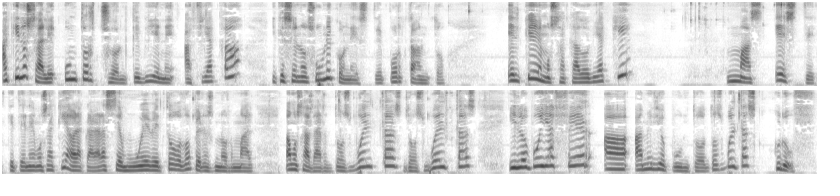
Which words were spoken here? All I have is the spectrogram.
aquí nos sale un torchón que viene hacia acá y que se nos une con este. Por tanto, el que hemos sacado de aquí más este que tenemos aquí, ahora claro, ahora se mueve todo, pero es normal. Vamos a dar dos vueltas, dos vueltas y lo voy a hacer a, medio punto, dos vueltas cruz.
